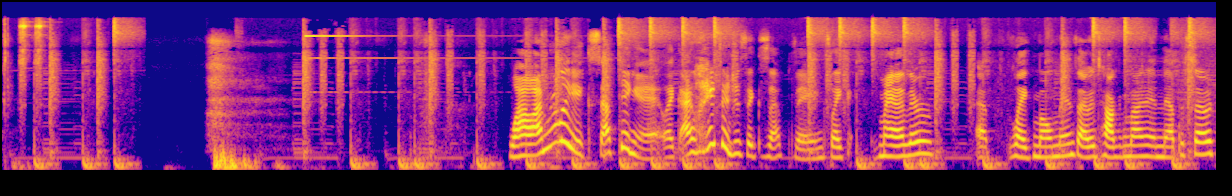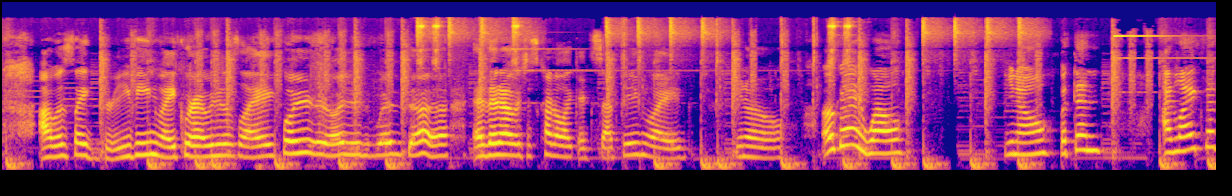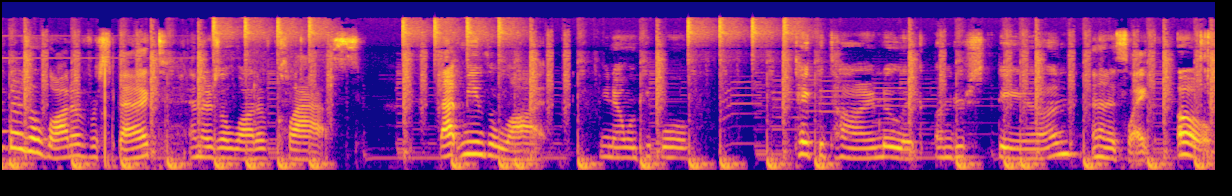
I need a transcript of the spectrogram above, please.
Wow, I'm really accepting it. Like I like to just accept things. Like my other ep- like moments I was talking about in the episode, I was like grieving, like where I was just like, that? And then I was just kind of like accepting, like, you know, okay, well, you know. But then I like that there's a lot of respect and there's a lot of class. That means a lot, you know, when people take the time to like understand and then it's like oh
